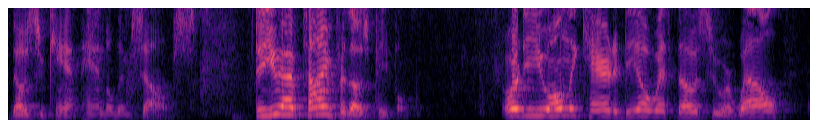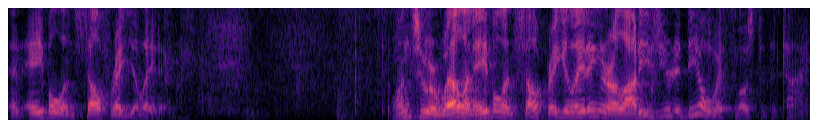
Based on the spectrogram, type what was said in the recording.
those who can't handle themselves. Do you have time for those people? Or do you only care to deal with those who are well and able and self regulating? Ones who are well and able and self regulating are a lot easier to deal with most of the time.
